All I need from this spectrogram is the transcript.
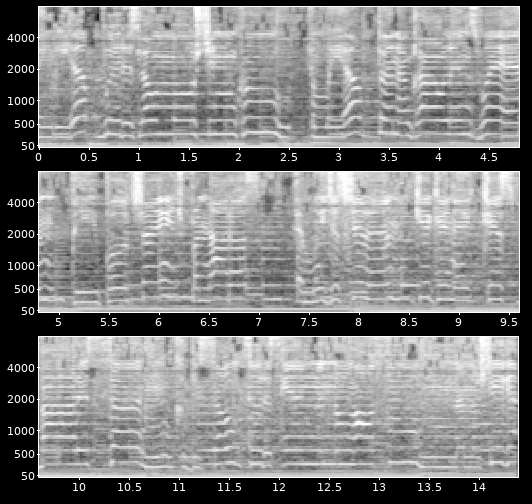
Baby up with a slow motion crew. Soaked to the skin in the moss soon. I know she got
